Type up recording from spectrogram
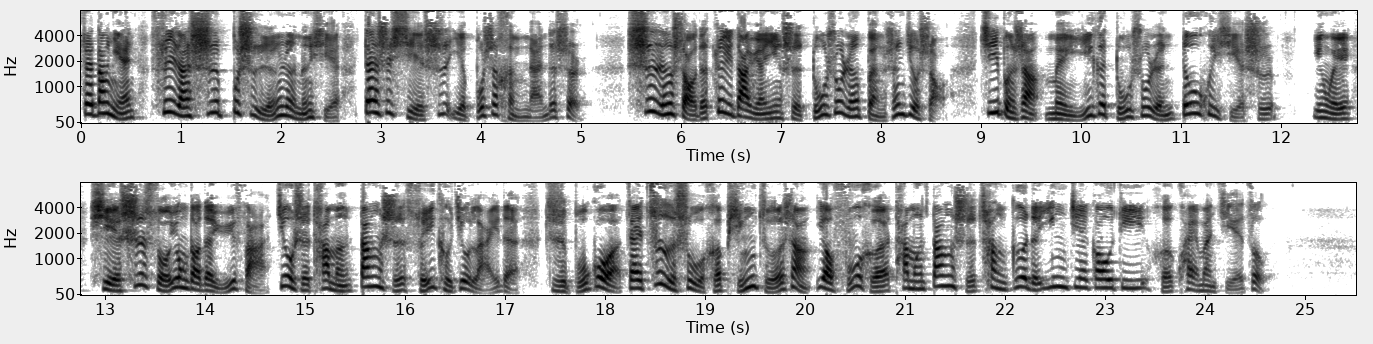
在当年，虽然诗不是人人能写，但是写诗也不是很难的事儿。诗人少的最大原因是读书人本身就少，基本上每一个读书人都会写诗，因为写诗所用到的语法就是他们当时随口就来的，只不过在字数和平仄上要符合他们当时唱歌的音阶高低和快慢节奏。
